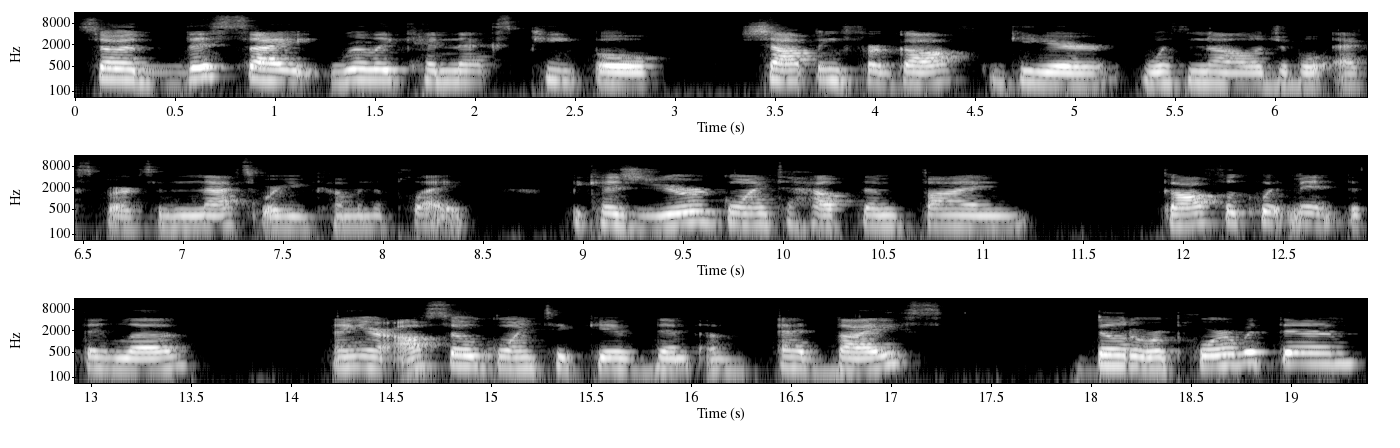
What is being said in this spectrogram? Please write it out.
So this site really connects people shopping for golf gear with knowledgeable experts and that's where you come into play because you're going to help them find golf equipment that they love and you're also going to give them advice, build a rapport with them,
